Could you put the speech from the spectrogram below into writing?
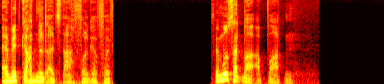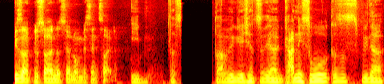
er wird gehandelt als Nachfolger. Für man muss halt mal abwarten. Wie gesagt, bis dahin ist ja noch ein bisschen Zeit. Eben. Da will ich jetzt ja gar nicht so, das ist wieder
